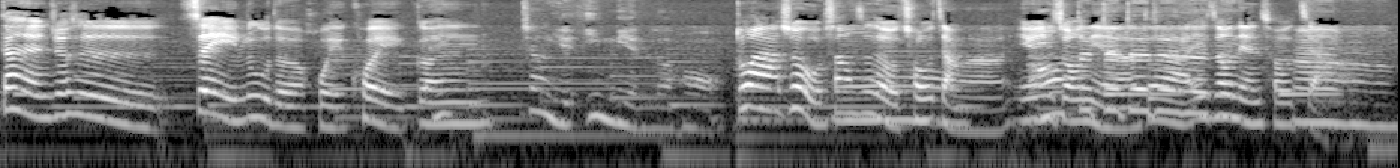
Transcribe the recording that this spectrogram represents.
当然就是这一路的回馈跟这样也一年了哈。对啊，所以我上次有抽奖啊，因为一周年啊，对啊，一周年抽奖，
